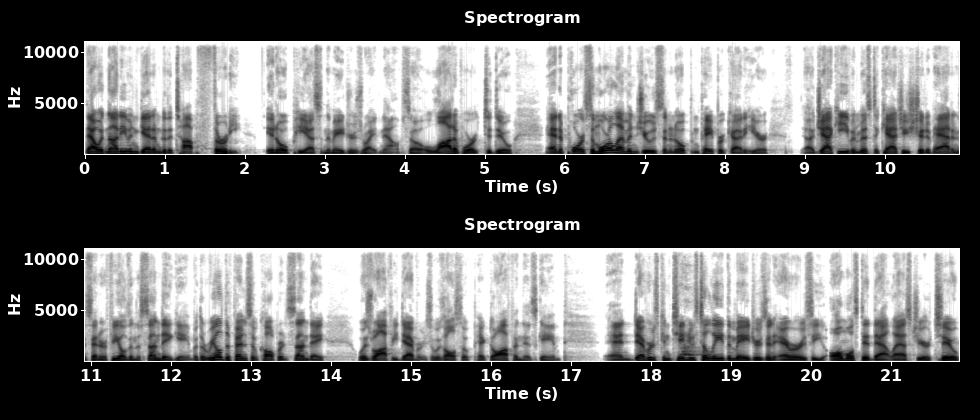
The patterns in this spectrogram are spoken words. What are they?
that would not even get him to the top 30 in OPS in the majors right now. So a lot of work to do and to pour some more lemon juice in an open paper cut here. Uh, Jackie even missed a catch he should have had in center field in the Sunday game. But the real defensive culprit Sunday was Rafi Devers, who was also picked off in this game. And Devers continues to lead the majors in errors. He almost did that last year, too.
